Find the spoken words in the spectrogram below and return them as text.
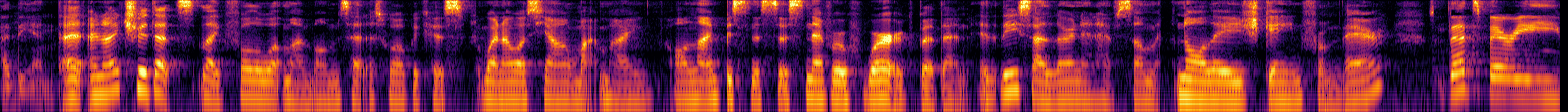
at the end. And, and actually, that's like follow what my mom said as well. Because when I was young, my, my online businesses never worked, but then at least I learned and have some knowledge gained from there. That's very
